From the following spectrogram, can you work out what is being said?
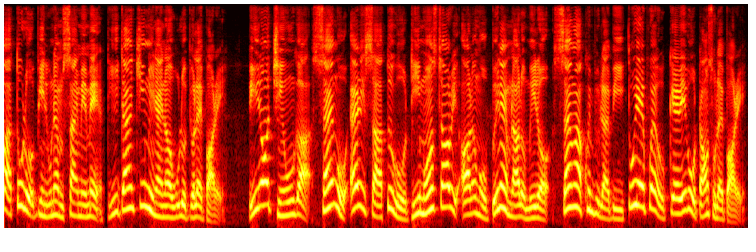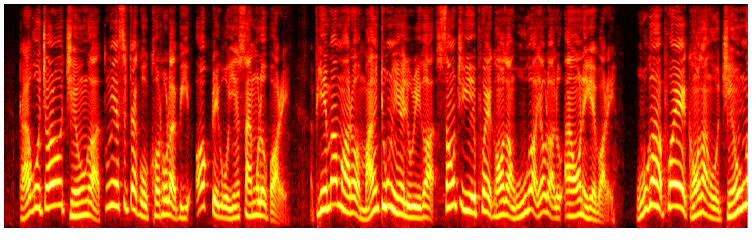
ကသူ့လိုအပြင်လူနဲ့မဆိုင်ပေမဲ့ဒီတိုင်းကြည့်မိနိုင်တော့ဘူးလို့ပြောလိုက်ပါတယ်။ပြီးတော့ဂျင်ဦးကဆန်းကိုအဲ့ဒီစာသူ့ကိုဒီမွန်စတာတွေအားလုံးကိုပေးနိုင်မလားလို့မေးတော့ဆန်းကခွင့်ပြုလိုက်ပြီးသူ့ရဲ့အဖွဲ့ကိုကယ်ပေးဖို့တောင်းဆိုလိုက်ပါတယ်။ ဒါကိုကြောတော့ဂျင်ဦးကသူ့ရဲ့စစ်တပ်ကိုခေါ်ထုတ်လိုက်ပြီးအော့တွေကိုရင်ဆိုင်မှုလုပ်ပါတယ်။အပြင်ဘက်မှာတော့မိုင်းတူးနေတဲ့လူတွေကစောင့်ကြည့်ရေးအဖွဲ့ခေါင်းဆောင်ဝူးကရောက်လာလို့အံ့ဩနေခဲ့ပါတယ်။ဝူးကအဖွဲ့ရဲ့ခေါင်းဆောင်ကိုဂျင်ဦးက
